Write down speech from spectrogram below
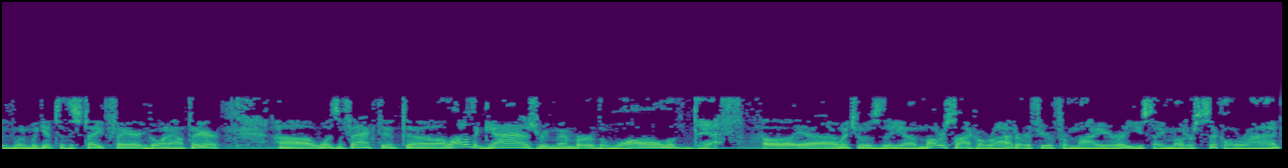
is when we get to the state fair and going out there uh, was the fact that uh, a lot of the guys remember the Wall of Death. oh yeah. which was the uh, motorcycle ride, or if you're from my era, you say motorcycle ride.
